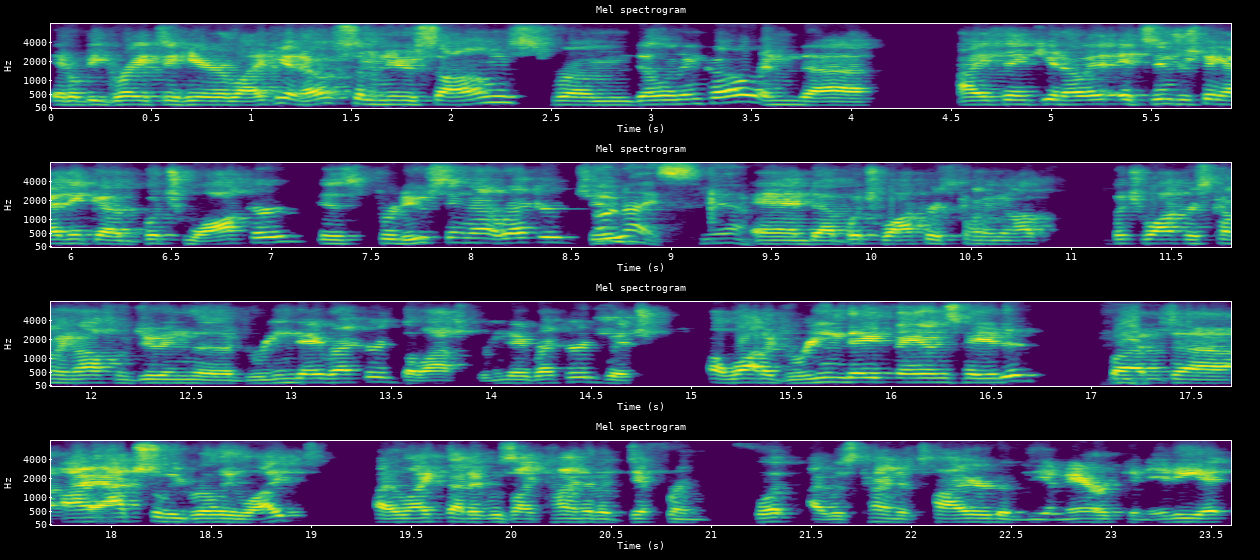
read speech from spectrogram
it'll be great to hear like you know some new songs from Dylan and Co. And uh, I think you know it, it's interesting. I think uh, Butch Walker is producing that record too. Oh, nice, yeah. And uh, Butch Walker's coming off Butch Walker's coming off of doing the Green Day record, the last Green Day record, which a lot of Green Day fans hated, but uh, I actually really liked. I liked that it was like kind of a different foot. I was kind of tired of the American Idiot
